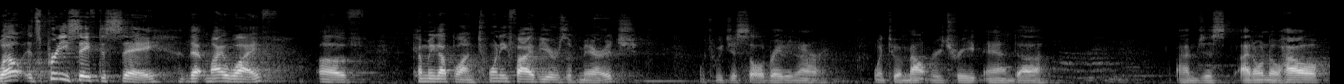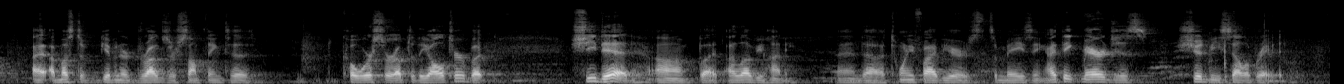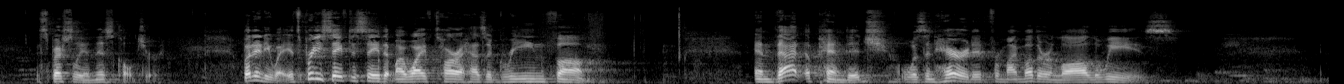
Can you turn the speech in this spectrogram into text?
Well, it's pretty safe to say that my wife, of coming up on 25 years of marriage, which we just celebrated in our, went to a mountain retreat, and uh, I'm just, I don't know how, I, I must have given her drugs or something to coerce her up to the altar, but she did. Um, but I love you, honey. And uh, 25 years, it's amazing. I think marriages should be celebrated, especially in this culture. But anyway, it's pretty safe to say that my wife Tara has a green thumb. And that appendage was inherited from my mother in law, Louise,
